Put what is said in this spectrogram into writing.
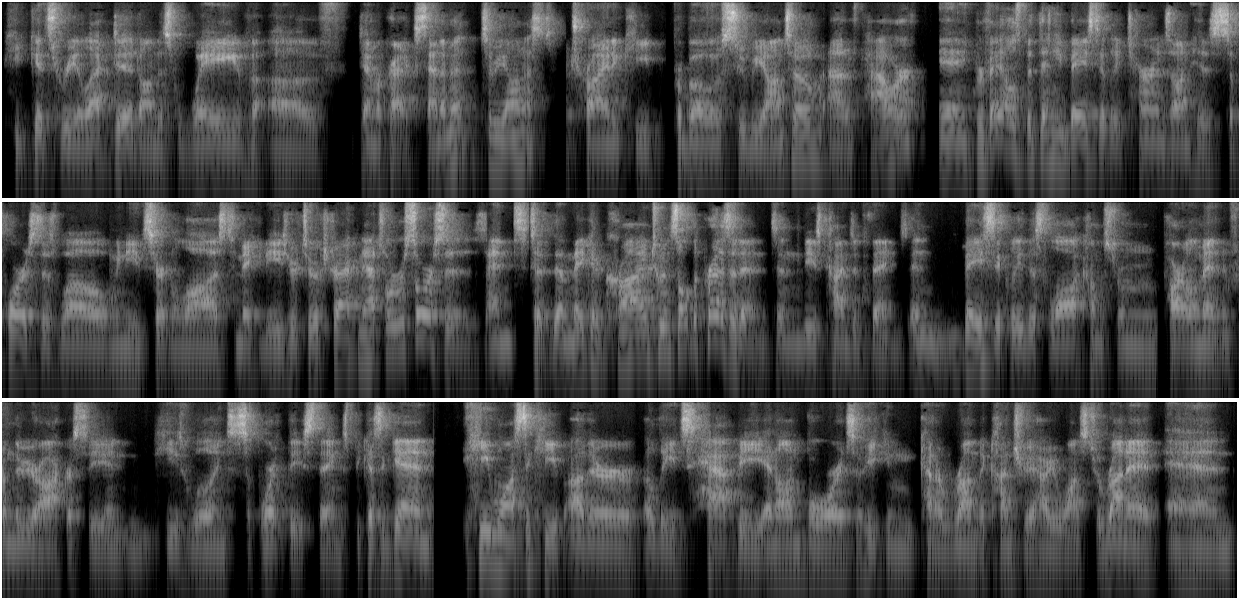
he gets reelected on this wave of democratic sentiment, to be honest, trying to keep Prabowo Subianto out of power. And he prevails, but then he basically turns on his supporters as well. We need certain laws to make it easier to extract natural resources and to make it a crime to insult the president and these kinds of things. And basically, this law comes from parliament and from the bureaucracy, and he's willing to support these things because, again, he wants to keep other elites happy and on board so he can kind of run the country how he wants to run it. And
